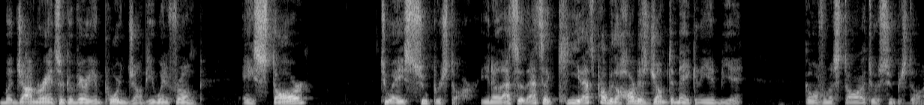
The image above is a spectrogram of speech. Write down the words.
but Ja Morant took a very important jump. He went from a star to a superstar. You know, that's a that's a key. That's probably the hardest jump to make in the NBA. Going from a star to a superstar.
